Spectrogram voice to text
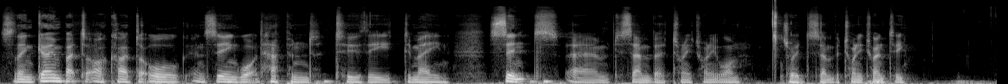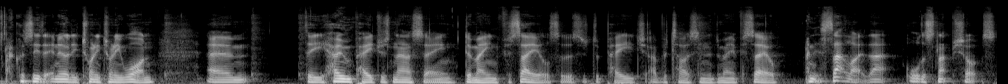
So then going back to archive.org and seeing what had happened to the domain since um, December 2021, sorry, December 2020, I could see that in early 2021, um, the homepage was now saying domain for sale. So there's just a page advertising the domain for sale. And it sat like that. All the snapshots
